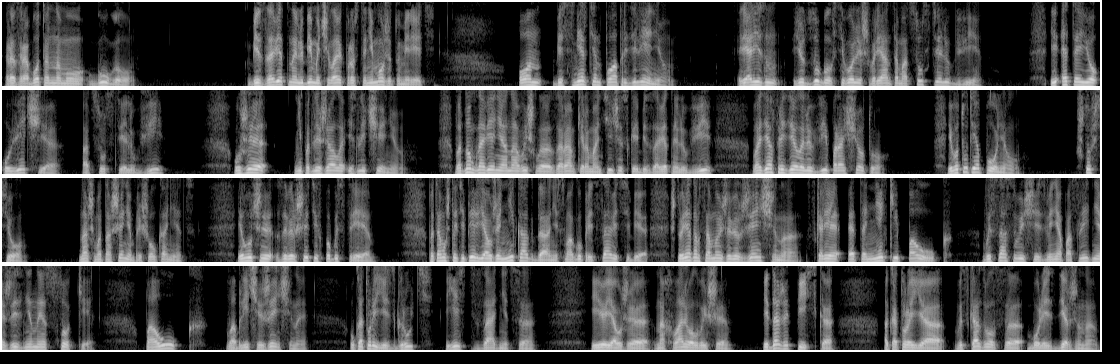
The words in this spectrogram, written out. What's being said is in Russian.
разработанному Google. Беззаветно любимый человек просто не может умереть. Он бессмертен по определению – Реализм Юдзу был всего лишь вариантом отсутствия любви. И это ее увечье, отсутствие любви, уже не подлежало излечению. В одно мгновение она вышла за рамки романтической беззаветной любви, войдя в пределы любви по расчету. И вот тут я понял, что все, нашим отношениям пришел конец, и лучше завершить их побыстрее – потому что теперь я уже никогда не смогу представить себе, что рядом со мной живет женщина, скорее это некий паук, высасывающий из меня последние жизненные соки. Паук в обличии женщины, у которой есть грудь, есть задница, ее я уже нахваливал выше, и даже писька, о которой я высказывался более сдержанно.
